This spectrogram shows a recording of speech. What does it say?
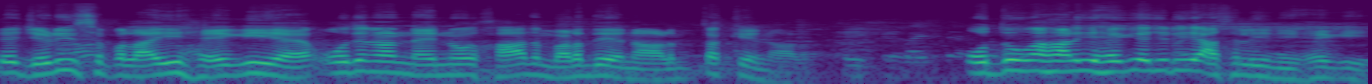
ਤੇ ਜਿਹੜੀ ਸਪਲਾਈ ਹੈਗੀ ਹੈ, ਉਹਦੇ ਨਾਲ ਨੈਨੋ ਖਾਦ ਮੜਦੇ ਨਾਲ, ਧੱਕੇ ਨਾਲ। ਉਦੋਂ ਵਾਲੀ ਹੈਗੀ ਹੈ ਜਿਹੜੀ ਅਸਲੀ ਨਹੀਂ ਹੈਗੀ।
